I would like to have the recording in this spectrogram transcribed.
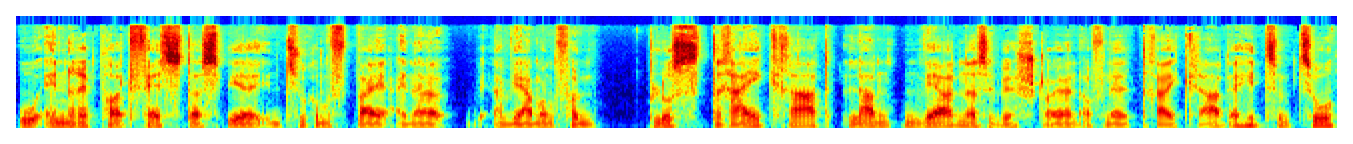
UN-Report fest, dass wir in Zukunft bei einer Erwärmung von plus drei Grad landen werden. Also wir steuern auf eine drei Grad Erhitzung zu.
